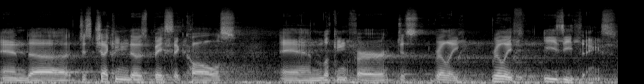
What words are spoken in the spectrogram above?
and uh, just checking those basic calls and looking for just really, really easy things.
